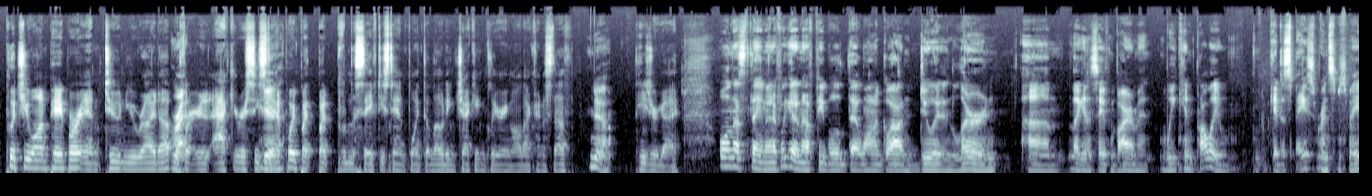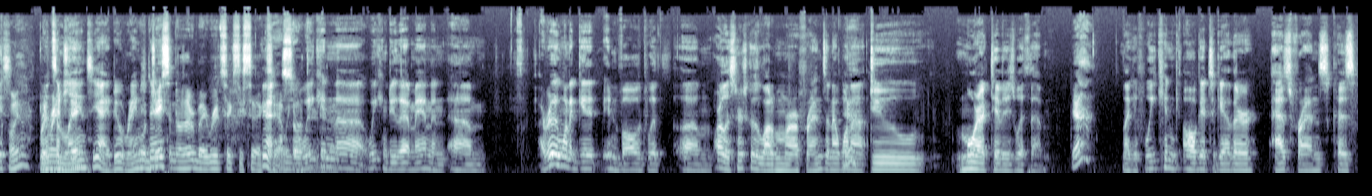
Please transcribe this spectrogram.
put you on paper and tune you right up Right. for an accuracy Yeah. standpoint, but but from the safety standpoint, the loading, checking, clearing, all that kind of stuff. Yeah. He's your guy. Well, and that's the thing, man. If we get enough people that want to go out and do it and learn, um, like in a safe environment, we can probably get a space, rent some space, Oh, yeah. rent some Range day? lanes. Yeah, do a range Well, day. Jason knows everybody Route 66. Yeah, we so we there and do can uh, we can do that, man. And um, I really want to get involved with um, our listeners because a lot of them are our friends, and I want to Yeah. do more activities with them. yeah. Like if we can all get together as friends, because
